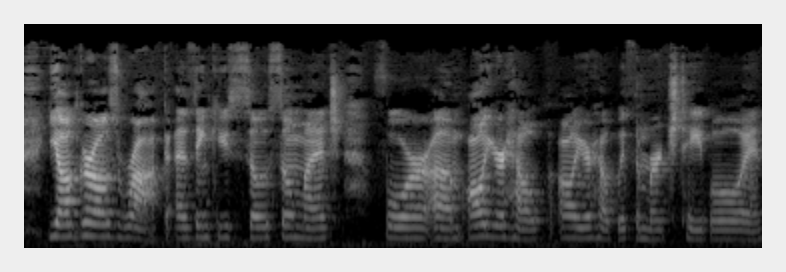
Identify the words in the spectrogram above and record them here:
y'all girls rock. Uh, thank you so, so much for um, all your help, all your help with the merch table and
